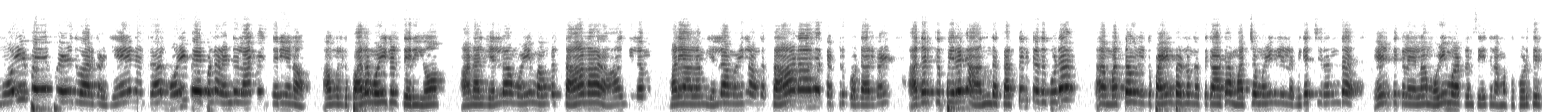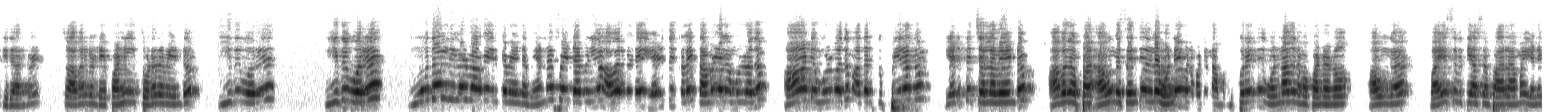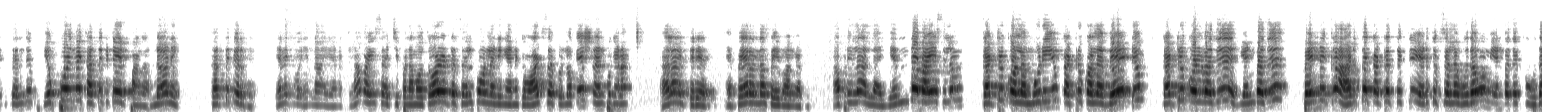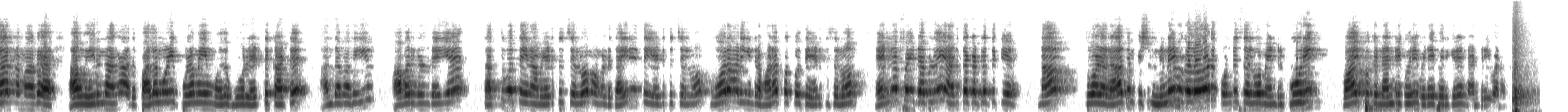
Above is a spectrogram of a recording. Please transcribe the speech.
மொழிபெயர்ப்பு எழுதுவார்கள். ஏனென்றால் மொழிபெயர்ப்புனா ரெண்டு லாங்குவேஜ் தெரியணும். அவங்களுக்கு பல மொழிகள் தெரியும். ஆனால் எல்லா மொழியும் அவங்க தானா ஆங்கிலம் மலையாளம் எல்லா மொழிகளும் அவங்க தானாக கற்றுக்கொண்டார்கள். அதற்கு பிறகு அந்த கத்துக்கிட்டது கூட மற்றவர்களுக்கு பயன்படணுங்கிறதுக்காக மற்ற மொழிகளில் மிகச்சிறந்த எழுத்துக்களை எல்லாம் மொழி மாற்றம் செய்து நமக்கு கொடுத்திருக்கிறார்கள். சோ அவர்களுடைய பணி தொடர வேண்டும். இது ஒரு இது ஒரு முதல் நிகழ்வாக இருக்க வேண்டும். என்எஃப்ஐ டபிள்யூ அவர்களுடைய எழுத்துக்களை தமிழகம் முழுவதும் ஆண்டு முழுவதும் அதற்கு பிறகும் எடுத்து செல்ல வேண்டும். அவங்க ப- அவங்க செஞ்சதுல ஒன்னே ஒண்ணு மட்டும் நமக்கு குறைந்து ஒன்னாவது நம்ம பண்ணணும். அவங்க வயசு வித்தியாசம் பாராம எனக்கு தெரிஞ்சு எப்பொழுதுமே கத்துக்கிட்டே இருப்பாங்க. லேர்னிங் கத்துக்கிறது. எனக்கு நான் எனக்கெல்லாம் வயசாச்சு. இப்ப நம்ம தோழட்ட செல்போன்ல நீங்க எனக்கு வாட்ஸ்அப் லொகேஷன் அனுப்புங்கன்னா அதெல்லாம் எனக்கு தெரியாது. என் பேரன் தான் செய்வாங்க அப்படிலாம் இல்ல. எந்த வயசிலும் கற்றுக்கொள்ள முடியும் கற்றுக்கொள்ள வேண்டும். கற்றுக்கொள்வது என்பது பெண்ணுக்கு அடுத்த கட்டத்துக்கு எடுத்து செல்ல உதவும் என்பதற்கு உதாரணமாக அவங்க இருந்தாங்க. அது பலமொழி புலமையும் ஒரு எடுத்துக்காட்டு. அந்த வகையில் அவர்களுடைய தத்துவத்தை நாம் எடுத்து செல்வோம். அவங்களுடைய தைரியத்தை எடுத்து செல்வோம். போராடுகின்ற மனப்பக்குவத்தை எடுத்து செல்வோம். NFIW ஐ அடுத்த கட்டத்துக்கு நாம் தோழர் ராஜம் கிருஷ்ணன் நினைவுகளோடு கொண்டு செல்வோம் என்று கூறி வாய்ப்புக்கு நன்றி கூறி விடைபெறுகிறேன். நன்றி வணக்கம்.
